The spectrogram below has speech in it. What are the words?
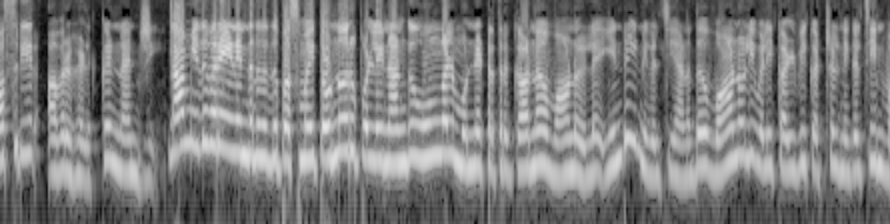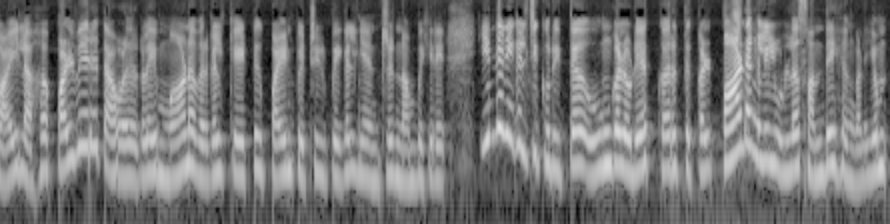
ஆசிரியர் அவர்களுக்கு நன்றி. நாம் இதுவரை இணைந்திருந்தது பசுமை தொண்ணூறு புள்ளி நான்கு உங்கள் முன்னேற்றத்திற்கான வானொலியில். இன்றைய நிகழ்ச்சியானது வானொலி வழி கல்வி கற்றல் நிகழ்ச்சியின் வாயிலாக பல்வேறு தகவல்களை மாணவர்கள் கேட்டு பயன்பெற்றிருப்பீர்கள் என்று நம்புகிறேன். இந்த நிகழ்ச்சி குறித்த உங்களுடைய கருத்துக்கள் பாடங்களில் உள்ள சந்தேகங்களையும்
